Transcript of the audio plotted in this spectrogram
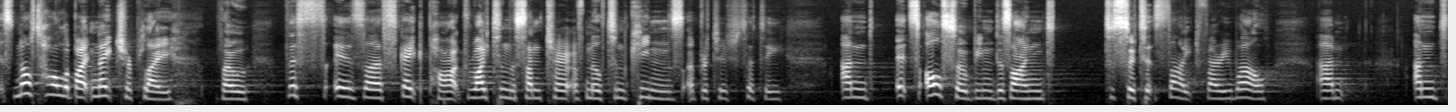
It's not all about nature play, though. This is a skate park right in the centre of Milton Keynes, a British city, and it's also been designed to suit its site very well. Um, and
